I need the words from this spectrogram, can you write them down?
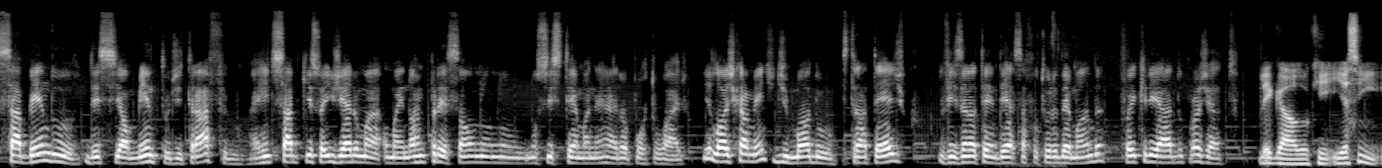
sabendo desse aumento de tráfego, a gente sabe que isso aí gera uma, uma enorme pressão no, no, no sistema né, aeroportuário. E, logicamente, de modo estratégico, visando atender essa futura demanda, foi criado o projeto. Legal, Luke. E assim,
